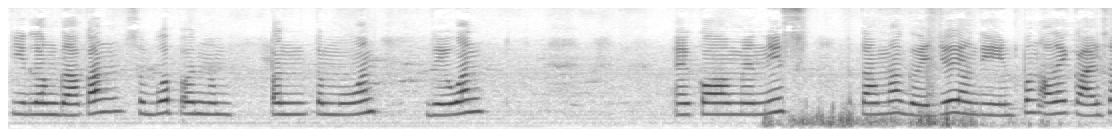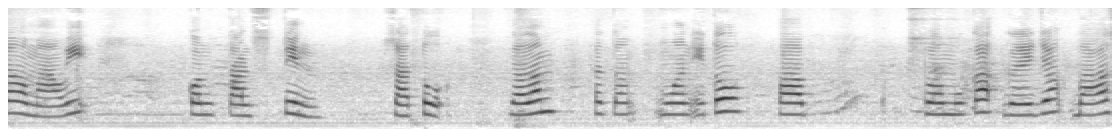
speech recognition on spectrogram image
dilenggakan sebuah pertemuan Dewan Ekumenis pertama gereja yang diimpun oleh Kaisar Romawi Konstantin I. Dalam pertemuan itu, para pemuka gereja bahas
